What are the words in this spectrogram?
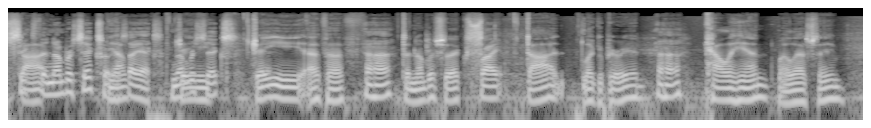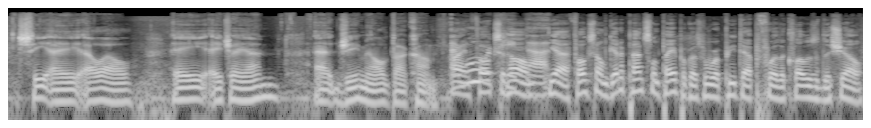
Six, the number six or Yep. six? Number J- six. J E F F. Uh-huh. The number six. Right. Dot, like a period. Uh-huh. Callahan, my last name. C A L L A H A N at gmail.com. All right, we'll folks at home. that. Yeah, folks at home, get a pencil and paper because we'll repeat that before the close of the show.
